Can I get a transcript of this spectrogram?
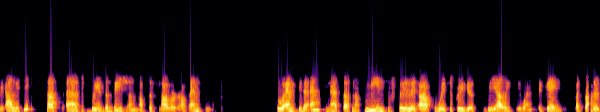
reality, such as with the vision of the flower of emptiness. To empty the emptiness does not mean to fill it up with previous reality once again, but rather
